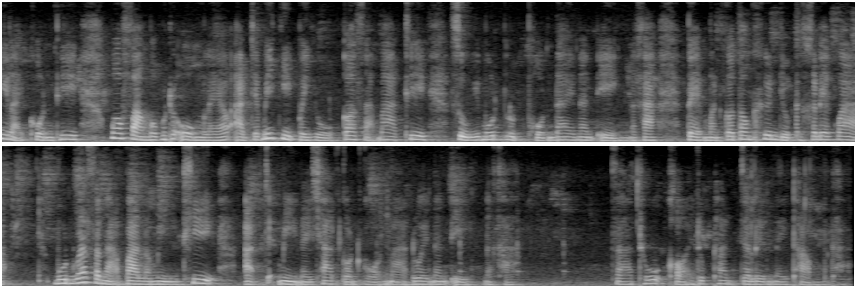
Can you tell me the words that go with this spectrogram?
มีหลายคนที่เมื่อฟังพระพุทธองค์แล้วอาจจะไม่กี่ประโยคก็สามารถที่สู่วิมุตติหลุดพ้นได้นั่นเองนะคะ แต่มันก็ต้องขึ้นอยู่กับเขาเรียกว่า บุญวาสนาบารมีที่อาจจะมีในชาติก่อนๆมาด้วยนั่นเองนะคะสาธุขอให้ทุกท่านเจริญในธรรมค่ะ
